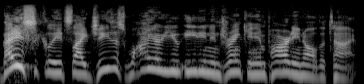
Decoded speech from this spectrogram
Basically, it's like, Jesus, why are you eating and drinking and partying all the time?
